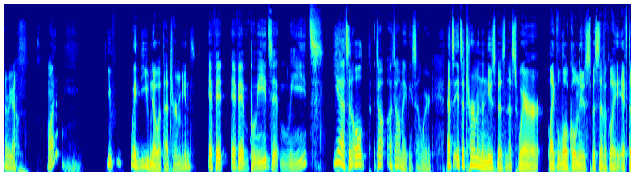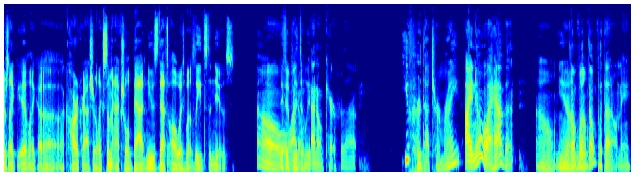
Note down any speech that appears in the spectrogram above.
there we go. What? You Wait, you know what that term means? If it if it bleeds, it leads. Yeah, it's an old. Don't uh, don't make me sound weird. That's it's a term in the news business where, like local news specifically, if there's like if like a, a car crash or like some actual bad news, that's always what leads the news. Oh, If it I, bleeds, it don't, leads. I don't care for that. You've heard that term, right? I know I haven't. Oh yeah. don't well, put don't put that on me.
